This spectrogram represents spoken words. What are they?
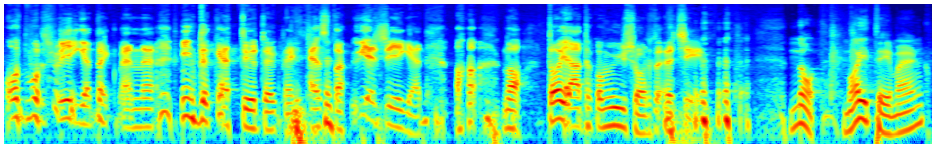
ott most végetek lenne mind a kettőtöknek ezt a hülyeséget. Na, toljátok a műsort, öcsém. No, mai témánk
